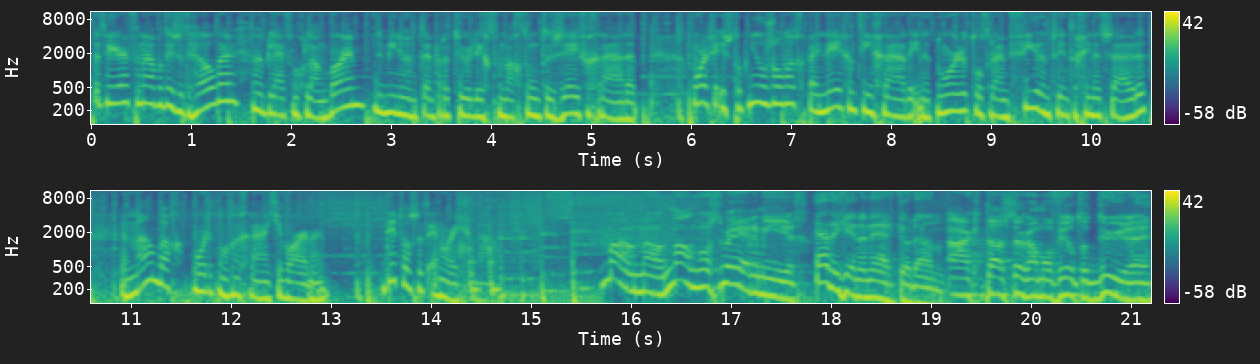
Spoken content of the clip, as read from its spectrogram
Het weer. Vanavond is het helder en het blijft nog lang warm. De minimumtemperatuur ligt vannacht rond de 7 graden. Morgen is het opnieuw zonnig bij 19 graden in het noorden tot ruim 24 in het zuiden. En maandag wordt het nog een graadje warmer. Dit was het NOS Journaal. Man, man, man, was het warm hier. Ja, dan geen airco dan. Ach, dat is toch allemaal veel te duur, hè?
